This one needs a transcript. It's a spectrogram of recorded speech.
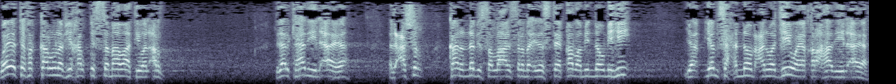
ويتفكرون في خلق السماوات والأرض. لذلك هذه الآية العشر كان النبي صلى الله عليه وسلم إذا استيقظ من نومه يمسح النوم عن وجهه ويقرأ هذه الآيات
